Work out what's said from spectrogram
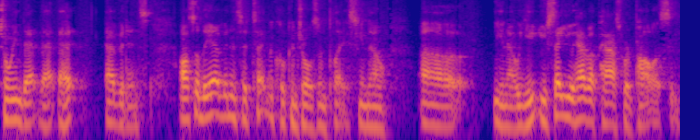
showing that that evidence. Also, the evidence of technical controls in place. You know, uh, you know, you, you say you have a password policy.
